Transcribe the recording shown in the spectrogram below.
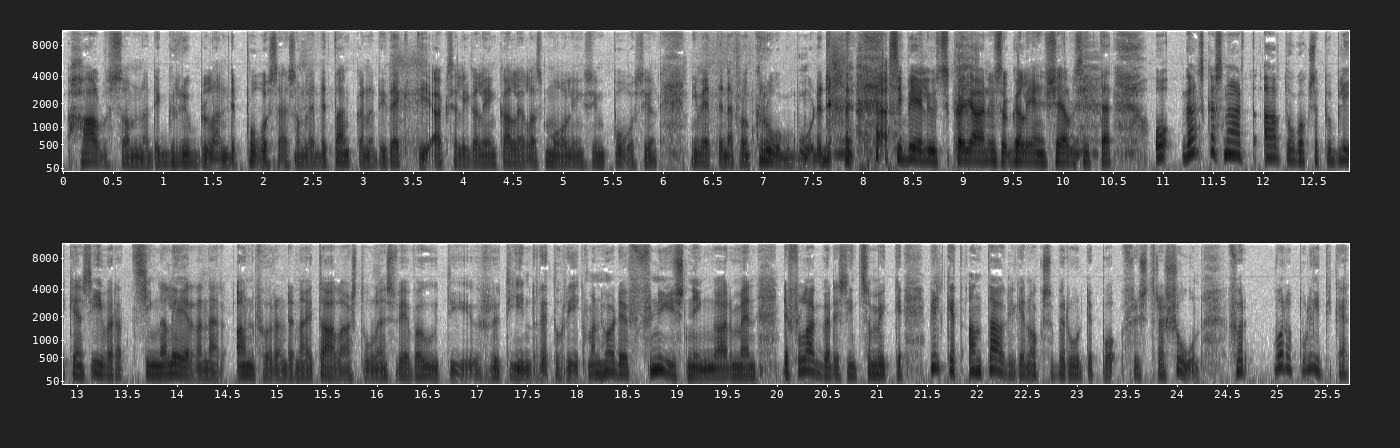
halvsomnade grubblande påsar som ledde tankarna direkt till Axel Galén Kallelas målningssymposium. Ni vet den där från krogbordet Sibelius, Kajanus och Galén själv sitter. Och ganska snart avtog också publikens iver att signalera när anförandena i talarstolen svävade ut i rutinretorik. Man hörde fnysningar men det flaggades inte så mycket, vilket antagligen också berodde på frustration. För våra politiker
